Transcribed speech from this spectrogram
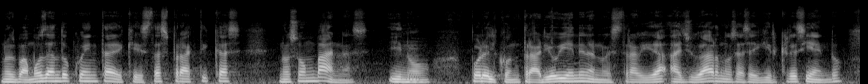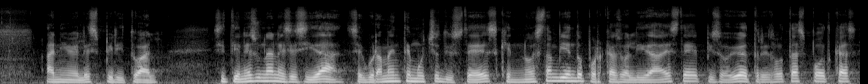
nos vamos dando cuenta de que estas prácticas no son vanas y no, por el contrario, vienen a nuestra vida a ayudarnos a seguir creciendo a nivel espiritual. Si tienes una necesidad, seguramente muchos de ustedes que no están viendo por casualidad este episodio de Tres Jotas Podcast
